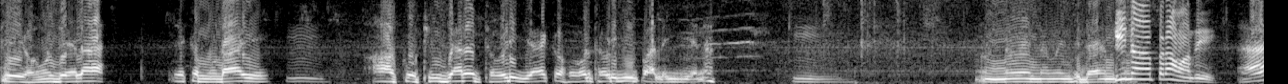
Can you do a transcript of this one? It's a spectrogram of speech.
ਤੇ ਹੁਣ ਦੇ ਲੈ ਇੱਕ ਮੁੰਡਾ ਹੀ ਹੂੰ। ਆ ਕੋਠੀ ਜਾਰੇ ਥੋੜੀ ਹੈ ਇੱਕ ਹੋਰ ਥੋੜੀ ਜਿਹੀ ਪਾ ਲਈ ਹੈ ਨਾ। ਹੂੰ। ਨਵੇਂ ਨਵੇਂ ਜਡੈਨ ਕੀ ਨਾਂ ਭਰਾਵਾਂ ਦੇ? ਹੈ?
